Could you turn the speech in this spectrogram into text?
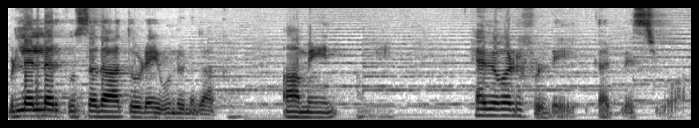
బిళ్ళెల్లరికూ సదా తోడై ఉండునుగాక. Amen. Amen. Have a wonderful day God bless you all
